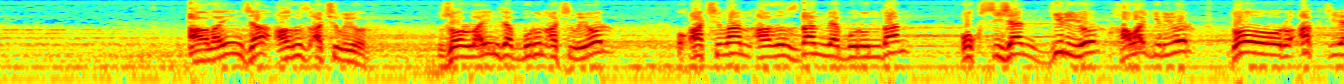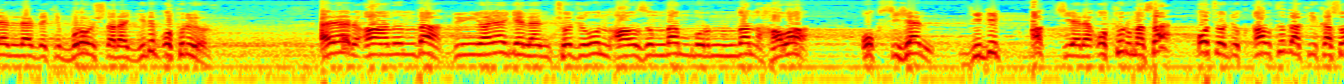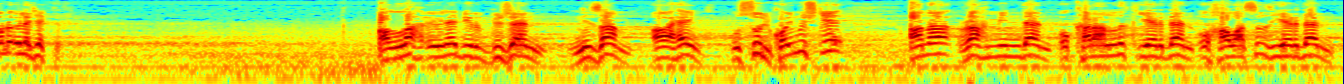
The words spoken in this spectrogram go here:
Ağlayınca ağız açılıyor. Zorlayınca burun açılıyor. O açılan ağızdan ve burundan oksijen giriyor, hava giriyor, doğru akciğerlerdeki bronşlara gidip oturuyor. Eğer anında dünyaya gelen çocuğun ağzından burnundan hava, oksijen gidip akciğere oturmasa o çocuk altı dakika sonra ölecektir. Allah öyle bir düzen, nizam, ahenk, usul koymuş ki ana rahminden, o karanlık yerden, o havasız yerden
